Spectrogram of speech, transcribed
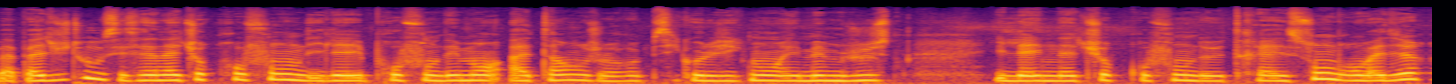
Bah pas du tout, c'est sa nature profonde, il est profondément atteint genre psychologiquement et même juste il a une nature profonde très sombre on va dire.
